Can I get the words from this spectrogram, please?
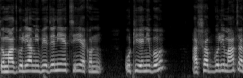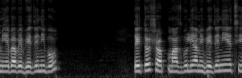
তো মাছগুলি আমি ভেজে নিয়েছি, এখন উঠিয়ে নিব, আর সবগুলি মাছ আমি এভাবে ভেজে নিব। তাই তো সব মাছগুলি আমি ভেজে নিয়েছি।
